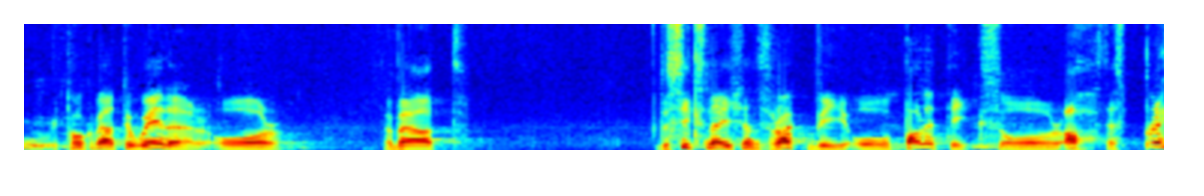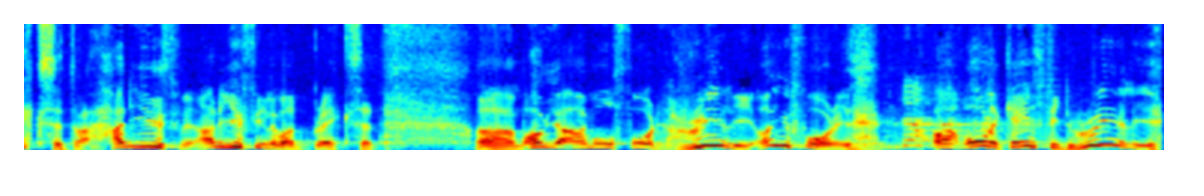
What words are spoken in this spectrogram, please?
We talk about the weather or about the Six Nations rugby or politics or, oh, there's Brexit. How do you, how do you feel about Brexit? Um, oh, yeah, I'm all for it. Really? Are you for it? I'm all against it. Really?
